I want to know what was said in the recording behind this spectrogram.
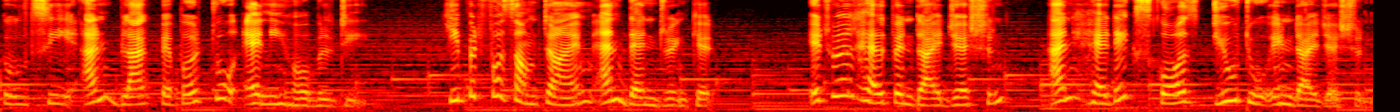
tulsi, and black pepper to any herbal tea. Keep it for some time and then drink it. It will help in digestion and headaches caused due to indigestion.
